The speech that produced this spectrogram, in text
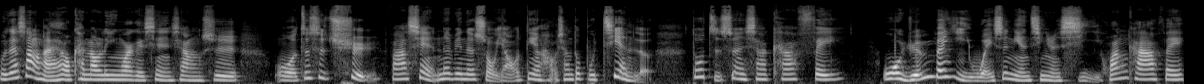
我在上海还有看到另外一个现象，是我这次去发现那边的手摇店好像都不见了，都只剩下咖啡。我原本以为是年轻人喜欢咖啡，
